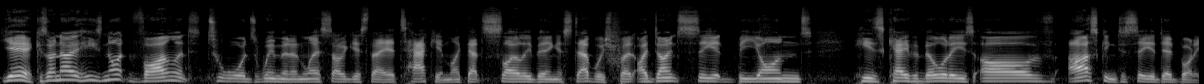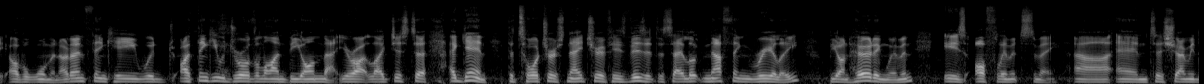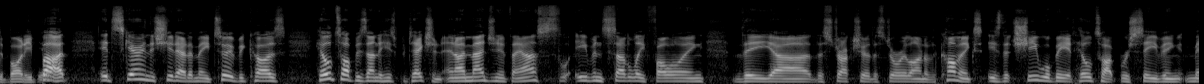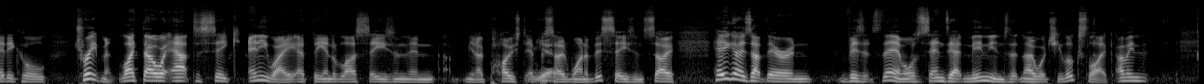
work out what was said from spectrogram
Yeah, because I know he's not violent towards women unless I guess they attack him. Like that's slowly being established, but I don't see it beyond his capabilities of asking to see a dead body of a woman. I don't think he would. I think he would draw the line beyond that. You're right. Like just to again the torturous nature of his visit to say, look, nothing really beyond hurting women is off limits to me, uh, and to show me the body. But it's scaring the shit out of me too because Hilltop is under his protection, and I imagine if they are sl- even subtly following the uh, the structure, the storyline of the comics, is that she will be at Hilltop receiving medical treatment, like they were out to seek anyway at the end of last season and you know post episode one of this season. So he goes up there and visits them, or sends out minions that know what she looks like. I mean,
